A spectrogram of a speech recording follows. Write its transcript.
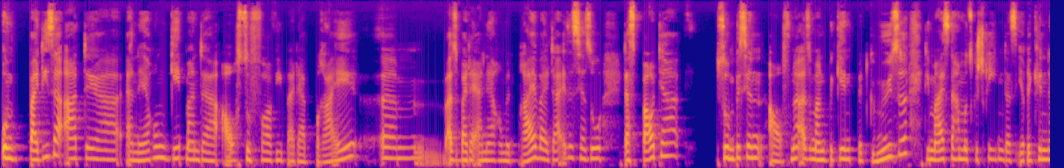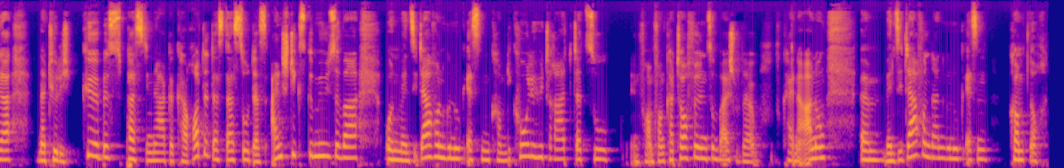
Und bei dieser Art der Ernährung geht man da auch so vor wie bei der Brei, ähm, also bei der Ernährung mit Brei, weil da ist es ja so, das baut ja so ein bisschen auf. Ne? Also man beginnt mit Gemüse. Die meisten haben uns geschrieben, dass ihre Kinder natürlich Kürbis, Pastinake, Karotte, dass das so das Einstiegsgemüse war. Und wenn sie davon genug essen, kommen die Kohlehydrate dazu, in Form von Kartoffeln zum Beispiel oder keine Ahnung. Ähm, wenn sie davon dann genug essen, kommt noch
